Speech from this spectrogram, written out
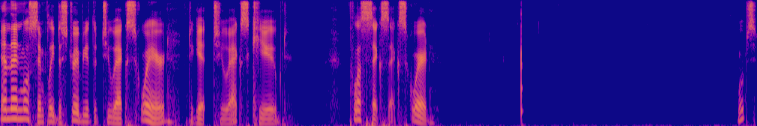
And then we'll simply distribute the 2x squared to get 2x cubed plus 6x squared. Whoops.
